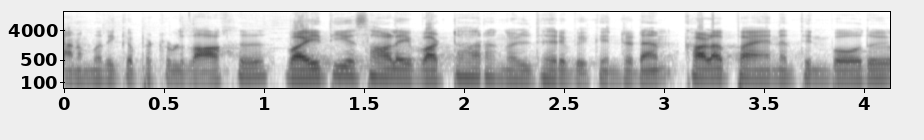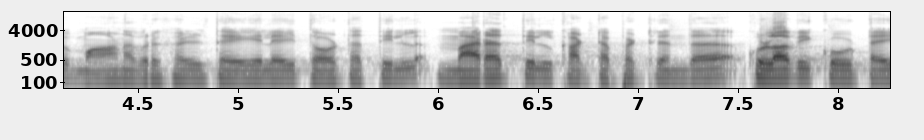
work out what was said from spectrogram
அனுமதிக்கப்பட்டுள்ளதாக வைத்தியசாலை வட்டாரங்கள் தெரிவிக்கின்றன. களப்பயணத்தின் போது மாணவர்கள் தேயிலை தோட்டத்தில் மரத்தில் கட்டப்பட்டிருந்த குளவி கூட்டை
